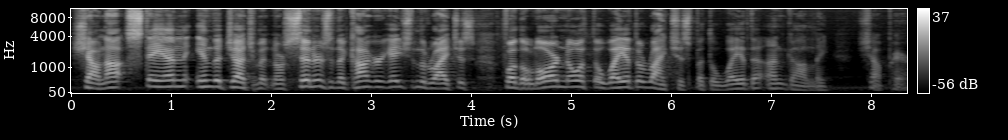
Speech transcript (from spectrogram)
shall not stand in the judgment, nor sinners in the congregation of the righteous. For the Lord knoweth the way of the righteous, but the way of the ungodly shall perish.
